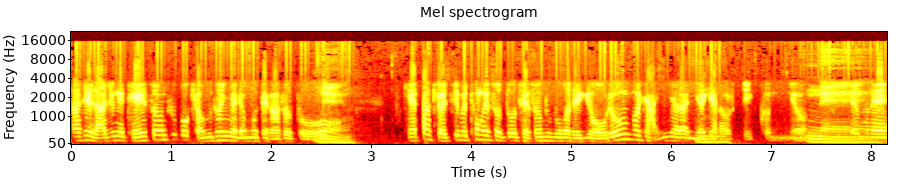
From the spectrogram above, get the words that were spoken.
사실 나중에 대선 후보 경선이나 이런 곳에 가서도 네. 개파 결집을 통해서도 대선 후보가 되기 어려운 것이 아니냐라는 음. 이야기가 나올 수도 있거든요. 네. 때문에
